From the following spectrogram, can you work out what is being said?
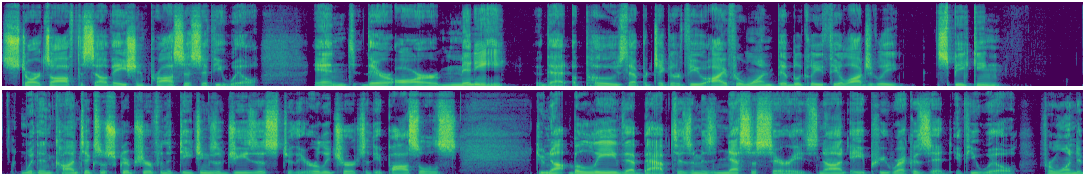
starts off the salvation process, if you will. And there are many that oppose that particular view. I, for one, biblically, theologically speaking, within context of Scripture, from the teachings of Jesus to the early church to the apostles, do not believe that baptism is necessary. It's not a prerequisite, if you will, for one to,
